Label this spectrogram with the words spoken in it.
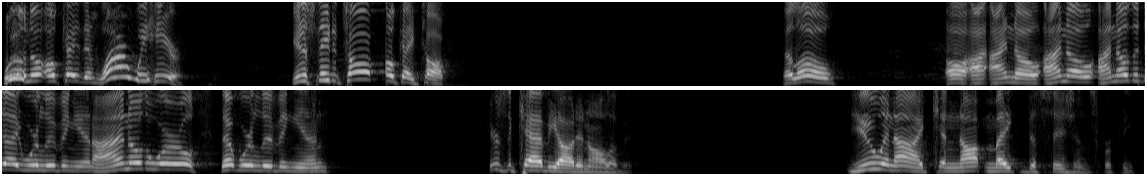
Well, no, okay, then why are we here? You just need to talk? Okay, talk. Hello? Oh, I, I know, I know, I know the day we're living in. I know the world that we're living in. Here's the caveat in all of it you and I cannot make decisions for people.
